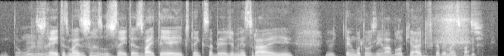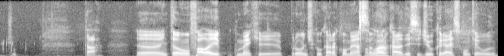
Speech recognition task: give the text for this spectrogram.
Então, uhum. os haters, mas os haters vai ter e tu tem que saber administrar e, e tem um botãozinho lá bloquear que fica bem mais fácil. tá. Uh, então fala aí como é que por onde que o cara começa Vamos agora lá. o cara decidiu criar esse conteúdo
